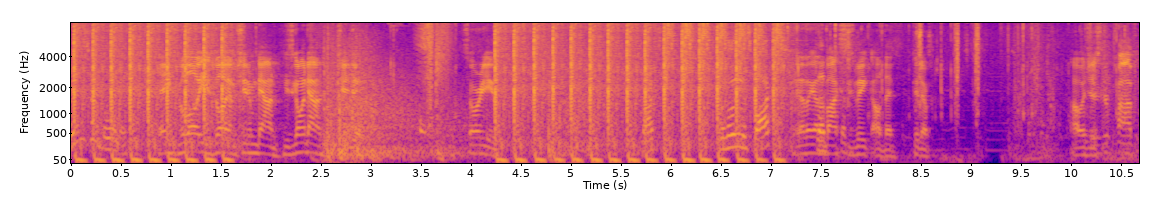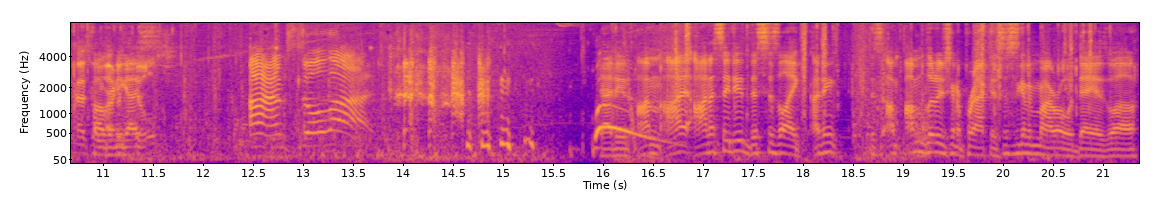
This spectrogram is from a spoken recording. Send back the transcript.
Where's this guy below me? Hey, he's below you. He's below you. Shoot him down. He's going down. Ginger. So are you. Box. Another in this box? The other guy on the box is weak. All dead. Good job. I was just Ginger Pop has Covering 11 you guys. kills. I'm still alive. Yeah, dude. I'm. I honestly, dude. This is like. I think. This. I'm. I'm literally just gonna practice. This is gonna be my role of day as well.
